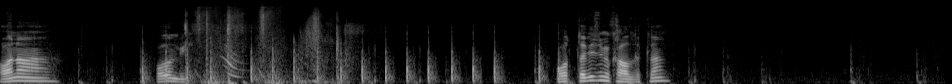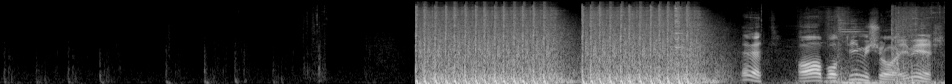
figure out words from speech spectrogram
Ana. Oğlum bir... Botta biz mi kaldık lan? Evet. Aa bot değilmiş o Emir.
